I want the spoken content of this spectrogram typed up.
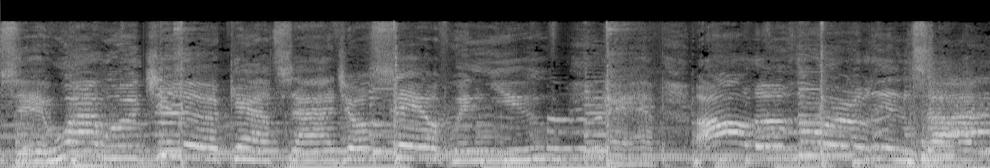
Say, why would you look outside yourself when you have all of the world inside?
